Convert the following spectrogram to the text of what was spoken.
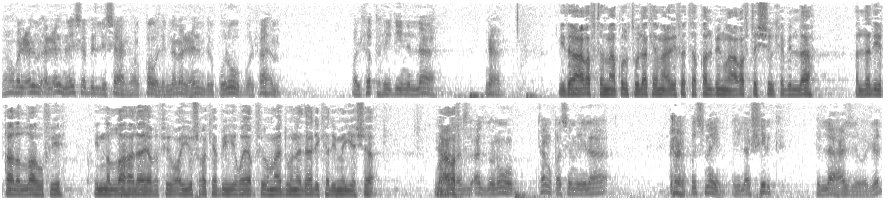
ما هو العلم العلم ليس باللسان والقول إنما العلم بالقلوب والفهم والفقه في دين الله. نعم. إذا عرفت ما قلت لك معرفة قلب. وعرفت الشرك بالله. الذي قال الله فيه إن الله لا يغفر أن يشرك به ويغفر ما دون ذلك لمن يشاء. نعم، وعرفت الذنوب تنقسم إلى قسمين إلى الشرك بالله عز وجل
